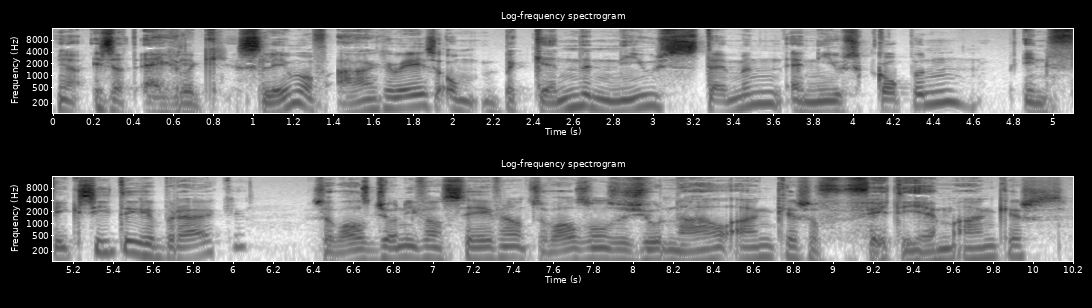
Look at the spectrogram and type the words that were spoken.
ja. Is dat eigenlijk slim of aangewezen om bekende nieuwsstemmen en nieuwskoppen in fictie te gebruiken? Zoals Johnny van Zevenhand, zoals onze journaalankers of VTM-ankers?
